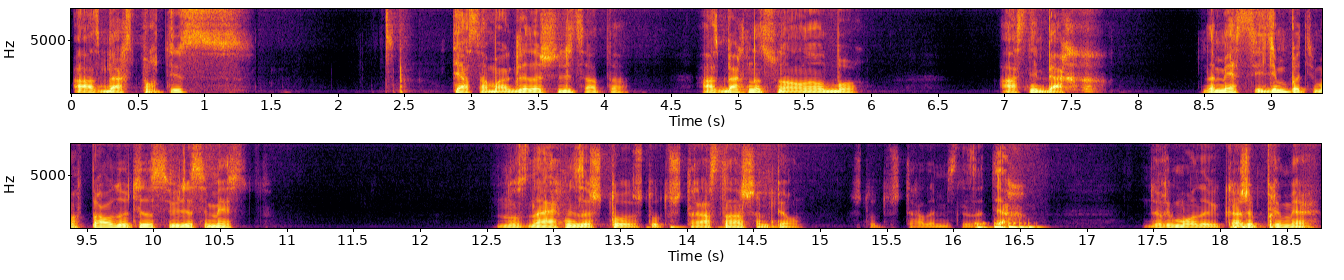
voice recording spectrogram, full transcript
аз бях спортист, тя сама гледаше децата. Аз бях национален отбор. Аз не бях на месец един път, имах право да отида да се видя семейството. Но знаехме защо, защото ще трябва да стана шампион. Защото ще трябва да мисля за тях. Дори мога да ви кажа пример.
